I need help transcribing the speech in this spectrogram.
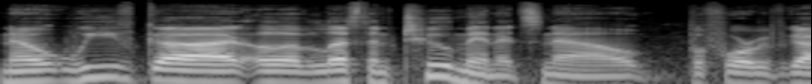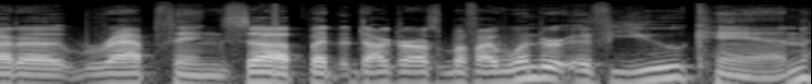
Now, we've got uh, less than two minutes now before we've got to wrap things up. But, Dr. Ossiboff, I wonder if you can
